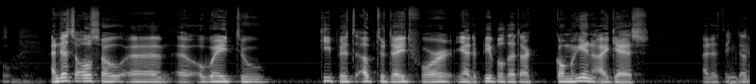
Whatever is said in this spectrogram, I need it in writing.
Cool, and that's also um, a, a way to keep it up to date for yeah the people that are coming in, I guess. And I think that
